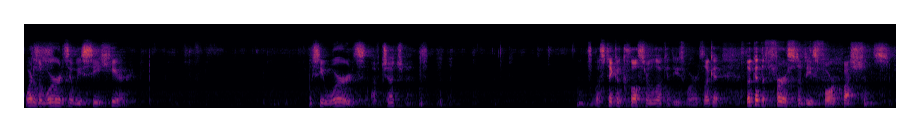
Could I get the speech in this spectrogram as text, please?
What are the words that we see here? We see words of judgment. Let's take a closer look at these words. Look at, look at the first of these four questions.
